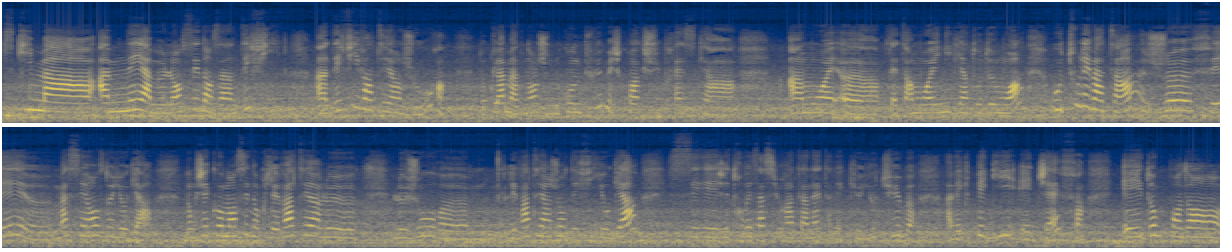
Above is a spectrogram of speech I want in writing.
ce qui m'a amené à me lancer dans un défi, un défi 21 jours. Donc là maintenant je ne compte plus, mais je crois que je suis presque à, un mois, euh, peut-être un mois et demi, bientôt deux mois, où tous les matins je fais ma séance de yoga. Donc j'ai commencé donc les 21 le, jour, euh, les 21 jours défi yoga. J'ai trouvé ça sur internet avec YouTube, avec Peggy et Jeff. Et donc pendant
